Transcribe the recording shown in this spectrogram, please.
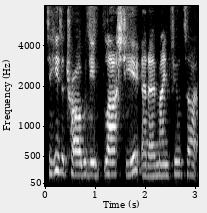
So here's a trial we did last year at our main field site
